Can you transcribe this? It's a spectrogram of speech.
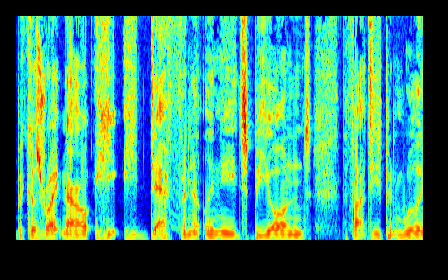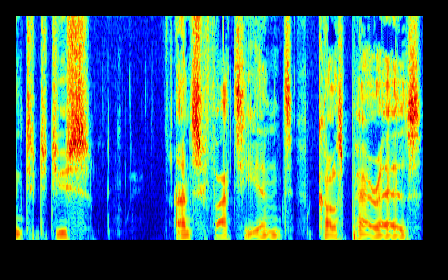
because right now he, he definitely needs, beyond the fact he's been willing to introduce Ansu Fati and Carlos Perez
